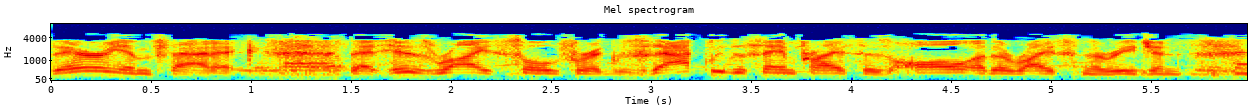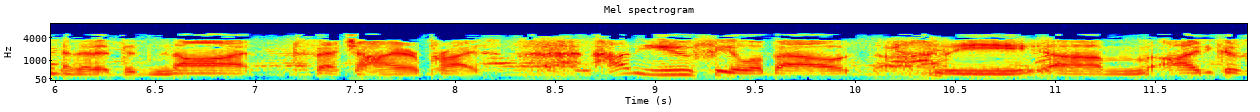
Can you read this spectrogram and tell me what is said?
very emphatic that his rice sold for exactly the same price as all other rice in the region, and that it did not fetch a higher price. How do you feel about the? Um, I, because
